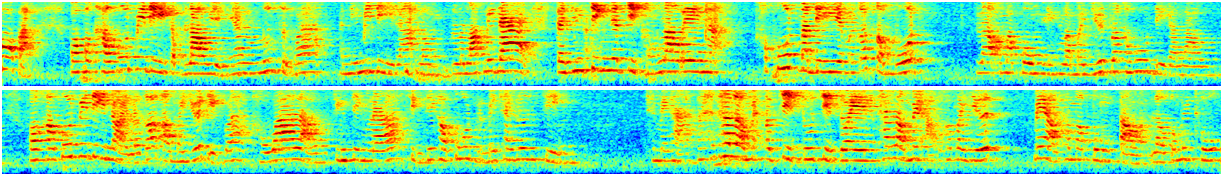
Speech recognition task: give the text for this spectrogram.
อบอะ พอพอเขาพูดไม่ดีกับเราอย่างเงี้ยเรารู้สึกว่าอันนี้ไม่ดีละเราเรารับไม่ได้ แต่จริงๆเนี่ยจิตของเราเองอะเขาพูดมาดีมันก็สมมุติ เราเอามาปรุงเองเรามายึดว่าเขาพูดดีกับเราพอเขาพูดไม่ดีหน่อยแล้วก็เอามายึดอีกว่าเขาว่าเราจริง ๆ แล้วสิ่งที่เขาพูดมันไม่ใช่เรื่องจริง ใช่ไหมคะถ้าถ้าเราไม่เอาจิตดูจิตตัวเอง ถ้าเราไม่เอาเข้ามายึด ไม่เอาเข้ามาปรุงต่อ เราก็ไม่ทุกข์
